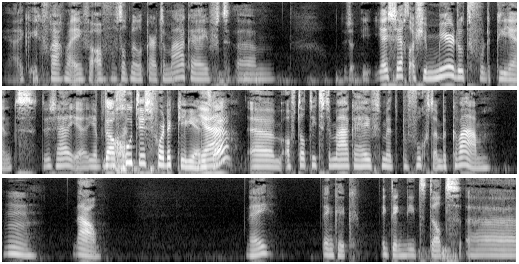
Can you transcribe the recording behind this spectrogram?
Ja, ik, ik vraag me even af of dat met elkaar te maken heeft. Ehm, dus jij zegt als je meer doet voor de cliënt. Dus hij, je hebt Dan over- goed is voor de cliënt, hè? ja, Ehm, of dat iets te maken heeft met bevoegd en bekwaam. Hmm. Nou, nee, denk ik. Ik denk niet dat eh,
